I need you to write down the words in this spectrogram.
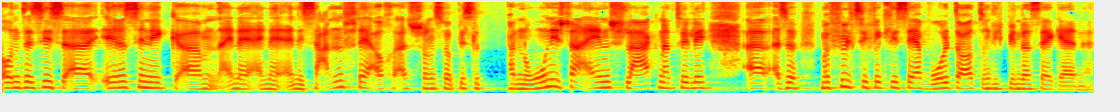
und es ist äh, irrsinnig ähm, eine, eine, eine sanfte, auch äh, schon so ein bisschen panonischer Einschlag natürlich. Äh, also man fühlt sich wirklich sehr wohl dort und ich bin da sehr gerne.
